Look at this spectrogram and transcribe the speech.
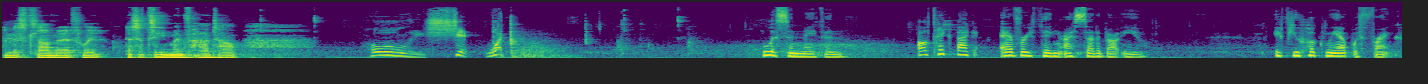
Alles klar, Malfoy. Das erzählt mein Vater. Holy shit, what? Listen, Nathan. I'll take back everything I said about you. If you hook me up with Frank.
